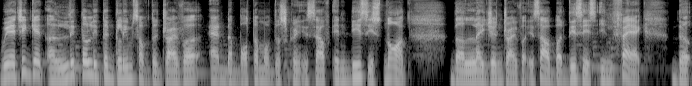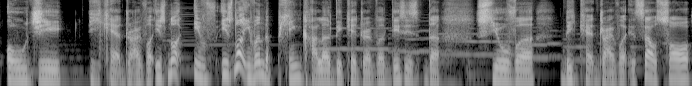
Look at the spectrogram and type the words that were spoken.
We actually get a little little glimpse of the driver at the bottom of the screen itself, and this is not the legend driver itself, but this is in fact the OG Decade driver. It's not inf- it's not even the pink color Decade driver. This is the silver Decade driver itself. So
